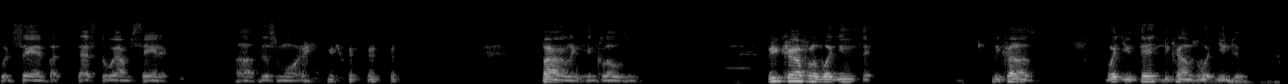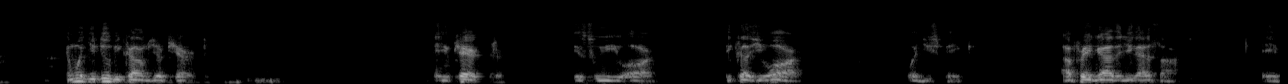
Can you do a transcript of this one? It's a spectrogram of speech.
would say it, but that's the way I'm saying it uh, this morning. Finally, in closing, be careful of what you think because what you think becomes what you do. And what you do becomes your character. And your character is who you are because you are what you speak. I pray, God, that you got a thought. Amen.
